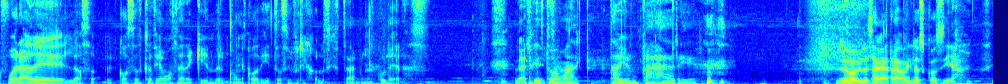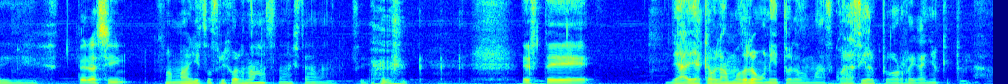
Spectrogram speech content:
Fuera de las cosas que hacíamos en el kinder con coditos y frijoles que estaban bien culeras. la Y tu mamá, está bien padre. Luego los agarraba y los cosía. Sí. Pero sí. Mamá, ¿y estos frijoles? No, no, estaban. Sí. este, ya, ya que hablamos de lo bonito de lo demás, ¿cuál ha sido el peor regaño que te han dado?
